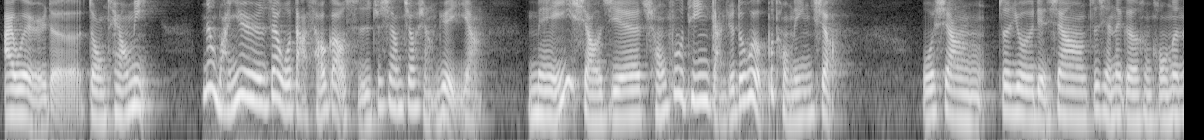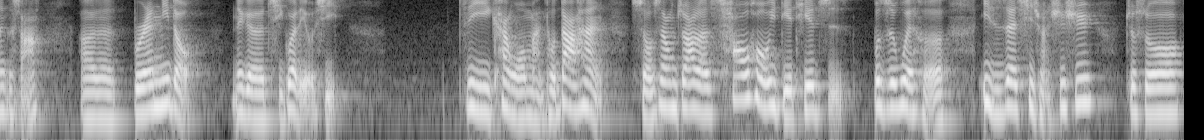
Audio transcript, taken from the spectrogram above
艾薇儿的《Don't Tell Me》，那玩意儿在我打草稿时就像交响乐一样，每一小节重复听，感觉都会有不同的音效。我想这就有点像之前那个很红的那个啥，呃，Brand Needle 那个奇怪的游戏。自己看我满头大汗，手上抓了超厚一叠贴纸，不知为何一直在气喘吁吁，就说：“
